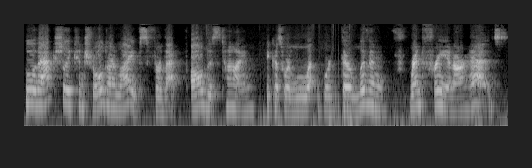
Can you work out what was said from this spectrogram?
who have actually controlled our lives for that all this time because we're, we're they're living rent free in our heads.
